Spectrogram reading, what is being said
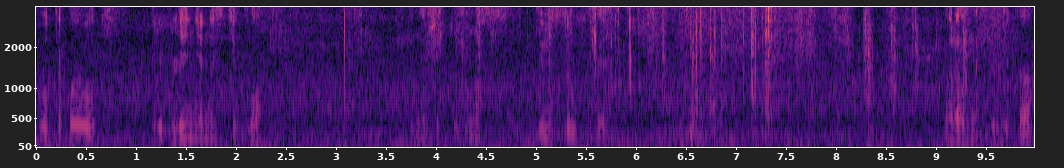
Вот такое вот крепление на стекло. Значит, тут у нас инструкция на разных языках.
